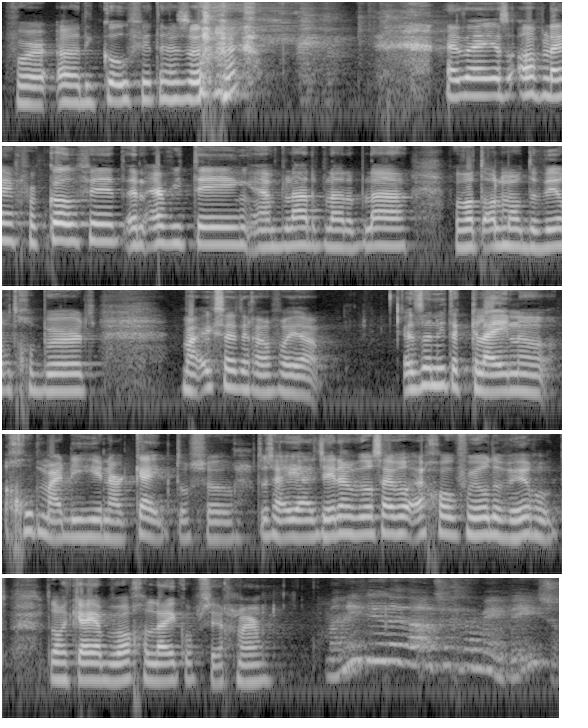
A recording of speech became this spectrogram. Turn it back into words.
voor eh, die COVID en zo. Hij zei, is afleiding voor COVID en everything en bla bla bla wat er allemaal op de wereld gebeurt. Maar ik zei tegen hem van ja, het is dan niet een kleine groep maar die hier naar kijkt of zo. Toen zei ja, Jada en Will zijn wel echt gewoon voor heel de wereld. Toen dacht ik, ja, je hebt wel gelijk op zich, maar... Maar niet iedereen houdt zich daarmee bezig.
